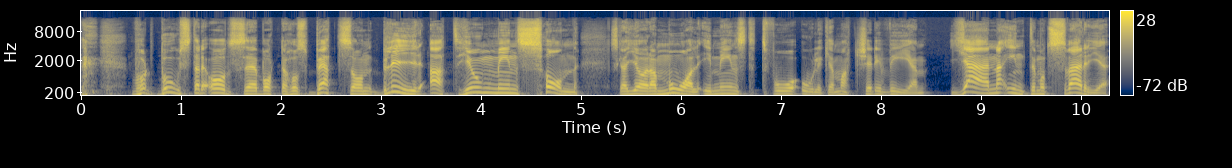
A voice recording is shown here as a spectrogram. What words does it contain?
vårt boostade odds eh, borta hos Betsson, blir att Heung-Min Son ska göra mål i minst två olika matcher i VM. Gärna inte mot Sverige,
